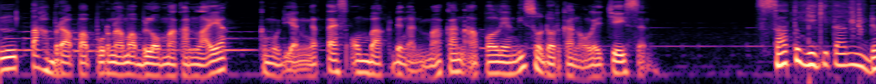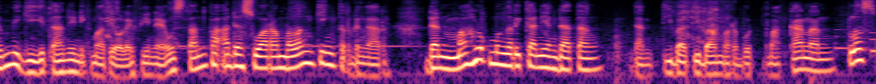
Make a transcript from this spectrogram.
entah berapa purnama belum makan layak, kemudian ngetes ombak dengan makan apel yang disodorkan oleh Jason. Satu gigitan demi gigitan dinikmati oleh Phineus tanpa ada suara melengking terdengar dan makhluk mengerikan yang datang dan tiba-tiba merebut makanan plus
